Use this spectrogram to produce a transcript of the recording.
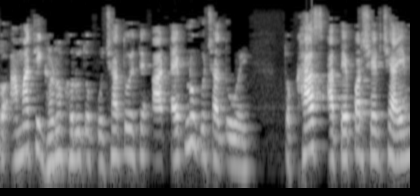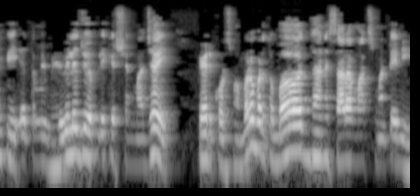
તો આમાંથી ઘણું ખરું તો પૂછાતું હોય, તે આ ટાઈપનું પૂછાતું હોય. તો ખાસ આ પેપર શેટ છે આઈએમપી એ તમે મેળવી લેજો એપ્લિકેશનમાં જઈ, પેડ કોર્સમાં. બરાબર? તો બધાને સારા માર્ક્સ માટેની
